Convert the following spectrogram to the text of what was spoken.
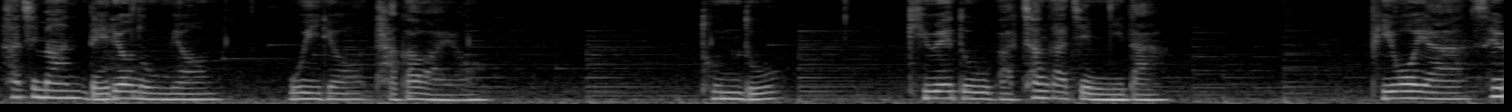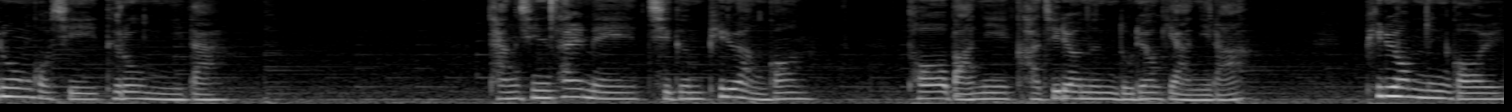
하지만 내려놓으면 오히려 다가와요. 돈도 기회도 마찬가지입니다. 비워야 새로운 것이 들어옵니다. 당신 삶에 지금 필요한 건 더 많이 가지려는 노력이 아니라 필요 없는 걸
